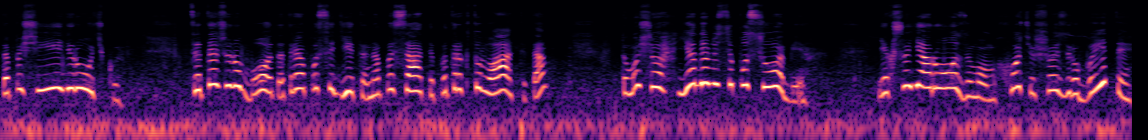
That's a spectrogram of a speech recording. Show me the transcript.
та пишіть ручкою. Це теж робота, треба посидіти, написати, потрактувати. Так? Тому що я дивлюся по собі. Якщо я розумом хочу щось робити,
